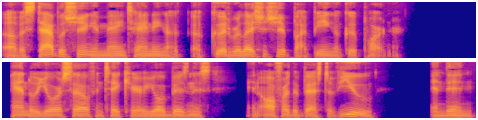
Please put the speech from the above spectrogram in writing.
of establishing and maintaining a, a good relationship by being a good partner. Handle yourself and take care of your business and offer the best of you. And then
